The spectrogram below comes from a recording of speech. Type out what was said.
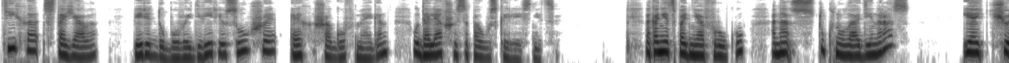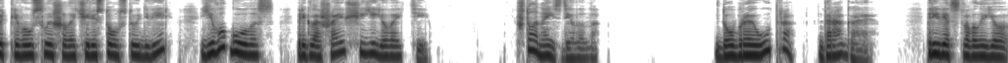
тихо стояла перед дубовой дверью, слушая эхо шагов Меган, удалявшейся по узкой лестнице. Наконец, подняв руку, она стукнула один раз и отчетливо услышала через толстую дверь его голос, приглашающий ее войти. Что она и сделала. «Доброе утро, дорогая!» — приветствовал ее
